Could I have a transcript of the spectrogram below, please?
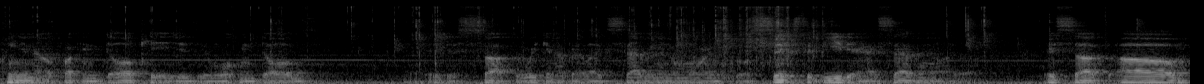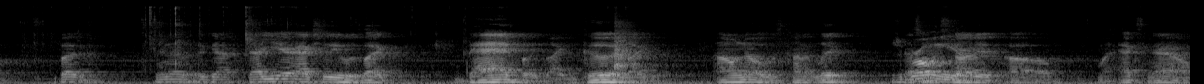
cleaning out fucking dog cages and walking dogs. It sucked. Waking up at like seven in the morning, or six to be there at seven. Like, it sucked. Um, but you know, it got that year actually was like bad, but like good. Like I don't know, it was kind of lit. was a That's growing when I started uh, my ex now,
